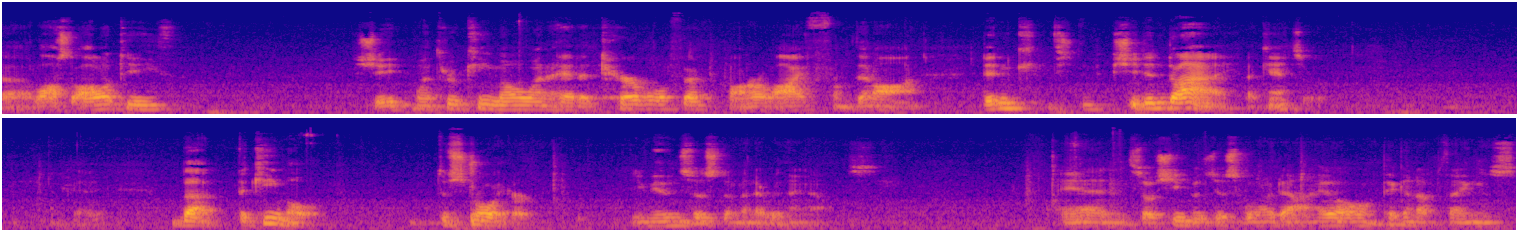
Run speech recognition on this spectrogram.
uh, lost all her teeth. She went through chemo and it had a terrible effect upon her life from then on. Didn't she didn't die of cancer? But the chemo destroyed her immune system and everything else. And so she was just going downhill and picking up things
